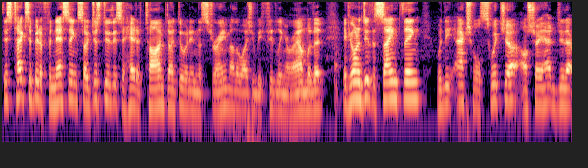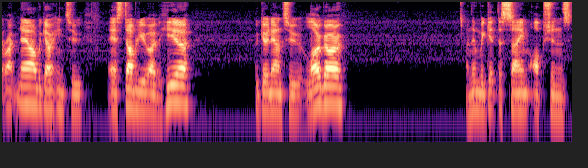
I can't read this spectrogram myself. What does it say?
This takes a bit of finessing, so just do this ahead of time. Don't do it in the stream, otherwise you'll be fiddling around with it. If you want to do the same thing with the actual switcher, I'll show you how to do that right now. We go into SW over here. We go down to logo. And then we get the same options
